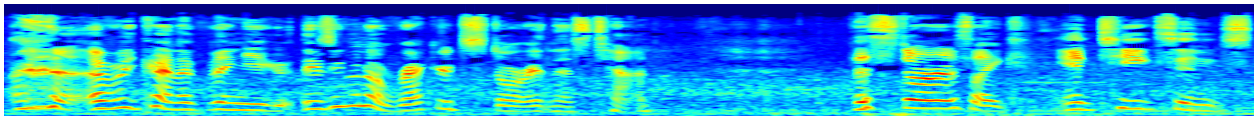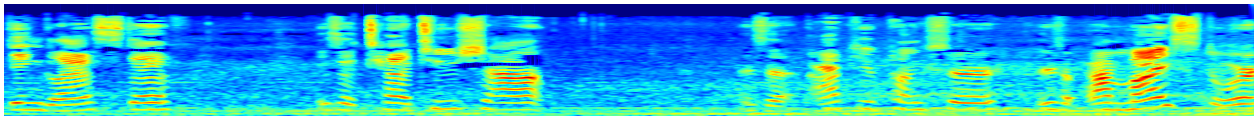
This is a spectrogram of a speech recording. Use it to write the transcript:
every kind of thing you there's even a record store in this town. This store is like antiques and stained glass stuff. There's a tattoo shop. There's an acupuncture. There's a, on my store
